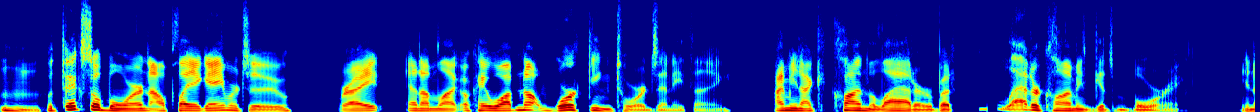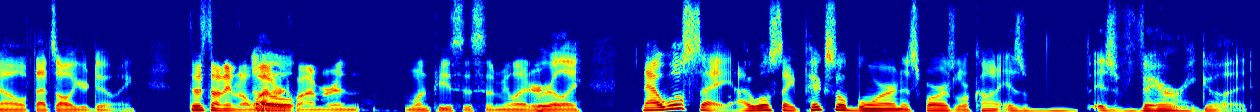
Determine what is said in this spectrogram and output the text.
Hmm With Pixelborn, I'll play a game or two, right? And I'm like, okay, well, I'm not working towards anything. I mean, I could climb the ladder, but ladder climbing gets boring, you know, if that's all you're doing. There's not even a ladder So- climber in One Piece's simulator. Really. Now, I will say, I will say, Pixelborn, as far as Lorcana, is is very good.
